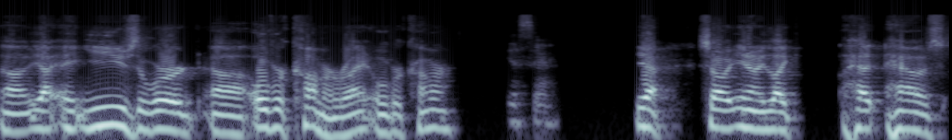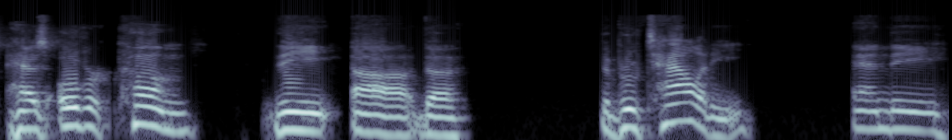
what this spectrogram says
uh, yeah, you use the word uh, overcomer, right? Overcomer. Yes, sir. Yeah. So you know, like ha- has has overcome the uh, the the brutality and the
